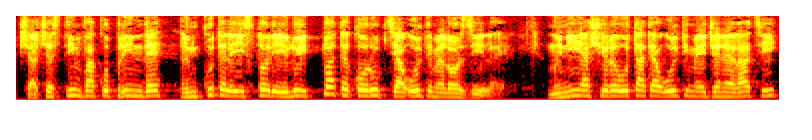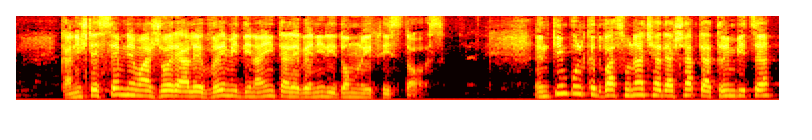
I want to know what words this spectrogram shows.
Și acest timp va cuprinde în cutele istoriei lui toată corupția ultimelor zile, mânia și răutatea ultimei generații, ca niște semne majore ale vremii dinaintea revenirii Domnului Hristos. În timpul cât va suna cea de-a șaptea trâmbiță,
